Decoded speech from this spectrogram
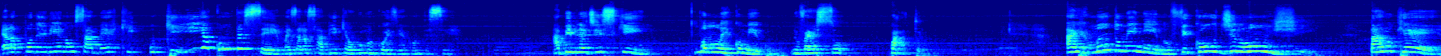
Ela poderia não saber que o que ia acontecer, mas ela sabia que alguma coisa ia acontecer. A Bíblia diz que, vamos ler comigo, no verso 4. A irmã do menino ficou de longe para o quê?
